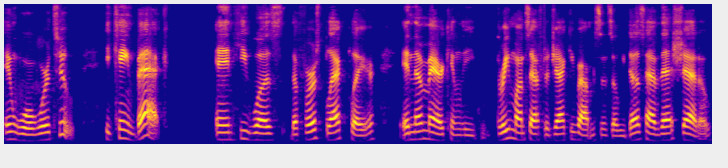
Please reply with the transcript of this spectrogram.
in World War II. He came back, and he was the first black player in the American League three months after Jackie Robinson. So he does have that shadow.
